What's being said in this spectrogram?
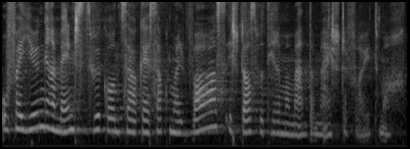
auf einen jüngeren Menschen zugehen und sagen, sag mal, was ist das, was dir im Moment am meisten Freude macht?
